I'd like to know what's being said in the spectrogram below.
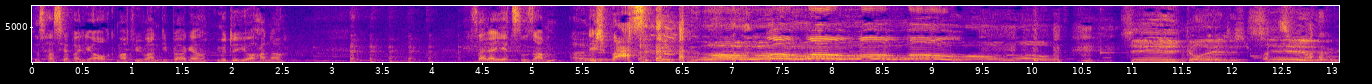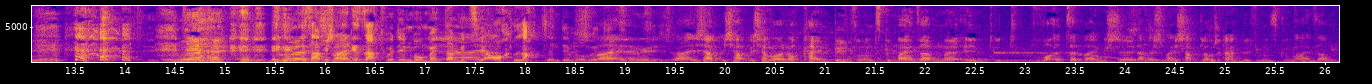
Das hast du ja bei dir auch gemacht. Wie waren die Burger mit der Johanna? Seid ihr jetzt zusammen? Also- nee, Spaß. Wow, wow, wow, wow, wow. Chill, Keule, chill, Junge. Nur, nur, Das habe ich nur gesagt für den Moment, damit sie auch lacht in dem Moment. ich war, ich hab, ich hab auch noch kein Bild von uns gemeinsam äh, in, in WhatsApp eingestellt, aber ich meine, ich habe glaube ich kein Bild von uns gemeinsam.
